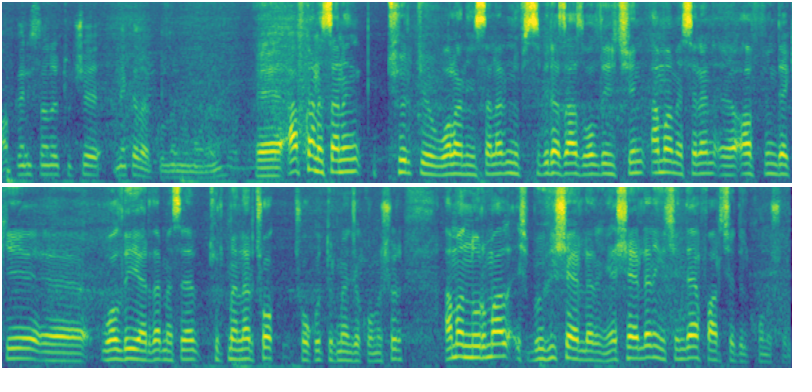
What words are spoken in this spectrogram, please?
Afganistan'da Türkçe ne kadar kullanıyorsun oranı? Ee, Afganistan'ın Türk olan insanların nüfusu biraz az olduğu için ama mesela e, Afrin'deki e, olduğu yerde mesela Türkmenler çok çok Türkmence konuşur. Ama normal bu şehirlerin, ya şehirlerin içinde Farsça dil konuşulur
